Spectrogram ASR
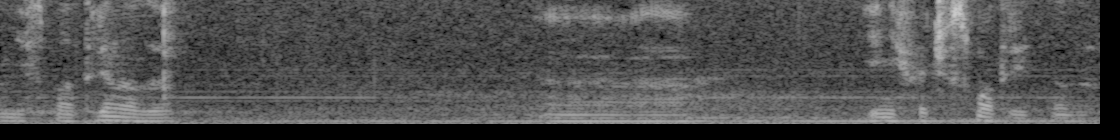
Не смотри назад. А, Я не хочу смотреть назад.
